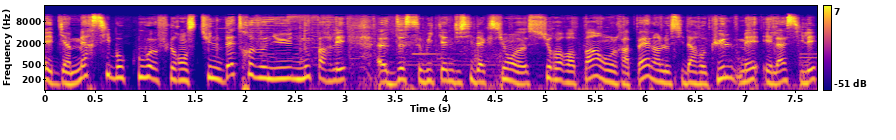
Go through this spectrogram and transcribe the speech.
Eh bien, merci beaucoup euh, Florence Thune d'être venue nous parler euh, de ce week-end du SIDAction euh, sur Europe 1. On le rappelle, hein, le SIDA recule, mais hélas, il est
